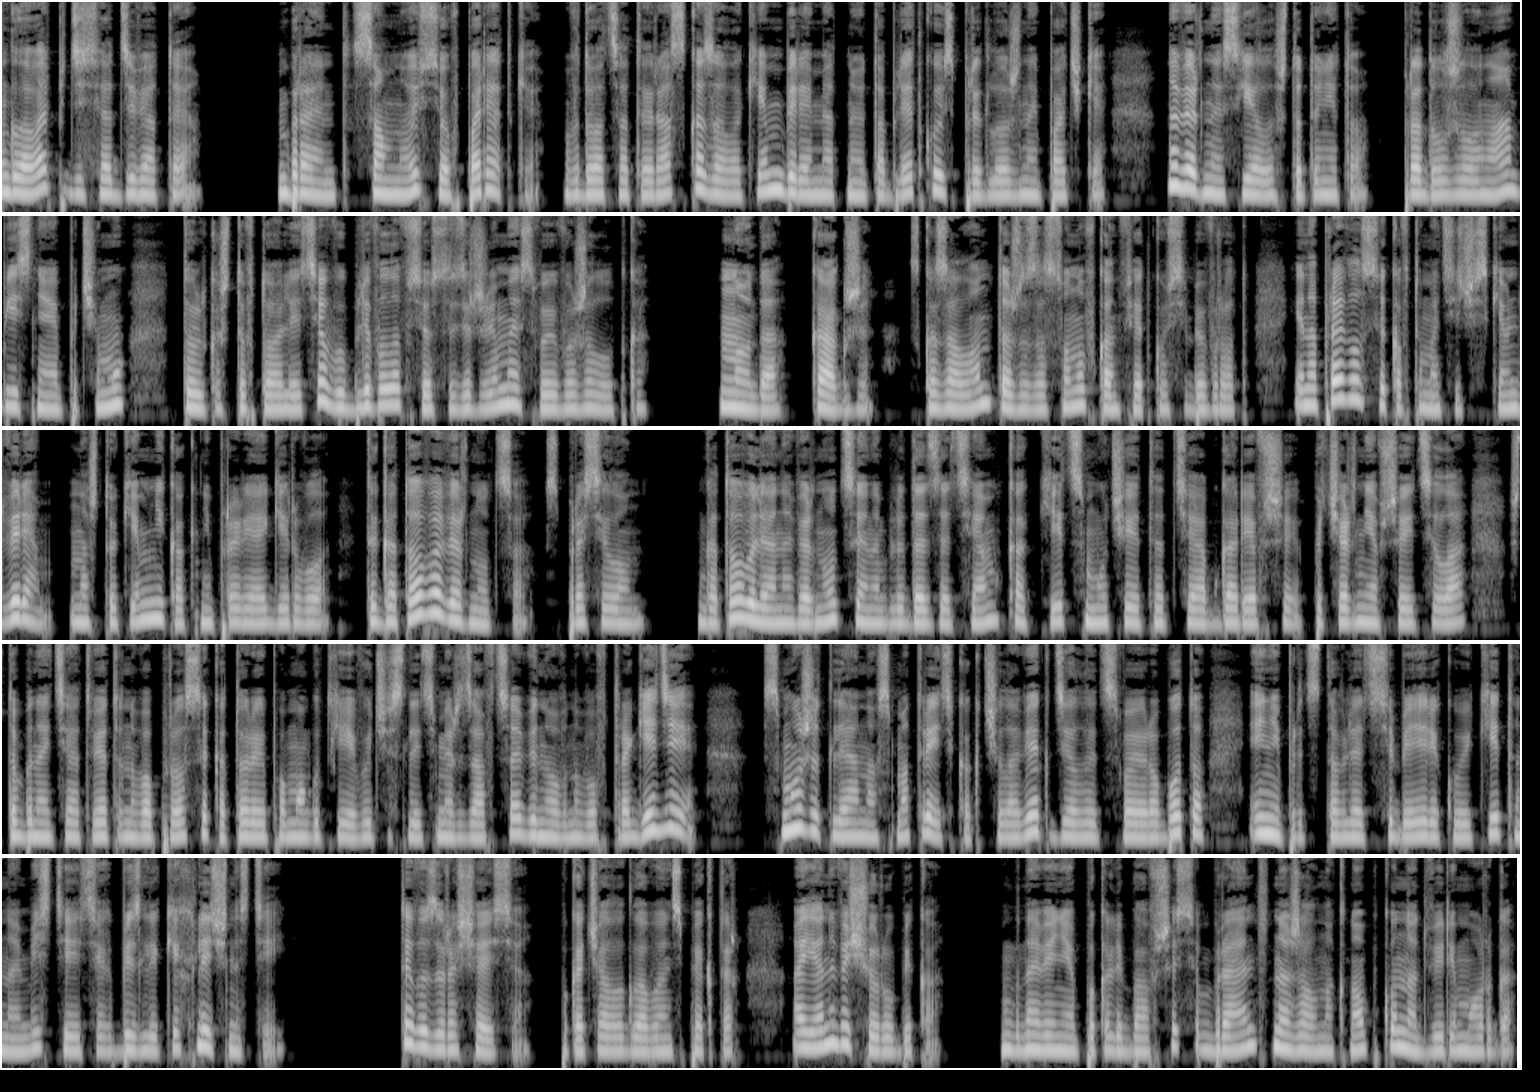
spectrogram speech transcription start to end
Глава 59. «Брайант, со мной все в порядке», — в двадцатый раз сказала Ким, беря мятную таблетку из предложенной пачки. «Наверное, съела что-то не то», — продолжила она, объясняя, почему только что в туалете выблевала все содержимое своего желудка. «Ну да, как же», — сказал он, тоже засунув конфетку себе в рот, и направился к автоматическим дверям, на что Ким никак не прореагировала. «Ты готова вернуться?» — спросил он. Готова ли она вернуться и наблюдать за тем, как Китс мучает эти обгоревшие, почерневшие тела, чтобы найти ответы на вопросы, которые помогут ей вычислить мерзавца, виновного в трагедии? Сможет ли она смотреть, как человек делает свою работу, и не представлять себе Эрику и Кита на месте этих безликих личностей? «Ты возвращайся», — покачала главой инспектор, «а я навещу Рубика». Мгновение поколебавшись, Брайант нажал на кнопку на двери морга.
